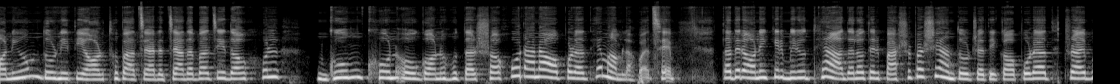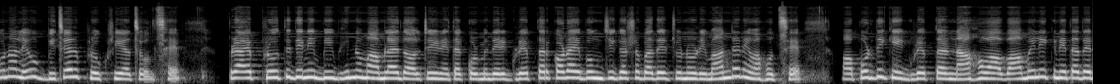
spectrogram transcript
অনিয়ম, দুর্নীতি, অর্থ পাচার, চাঁদাবাজি, দখল, গুম, খুন ও গণহত্যা সহ নানা অপরাধে মামলা হয়েছে। তাদের অনেকের বিরুদ্ধে আদালতের পাশাপাশি আন্তর্জাতিক অপরাধ ট্রাইব্যুনালেও বিচার প্রক্রিয়া চলছে। প্রায় প্রতিদিনই বিভিন্ন মামলায় দলটির নেতাকর্মীদের গ্রেপ্তার করা এবং জিজ্ঞাসাবাদের জন্য রিমান্ডে নেওয়া হচ্ছে। অপরদিকে গ্রেপ্তার না হওয়া আওয়ামী লীগ নেতাদের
